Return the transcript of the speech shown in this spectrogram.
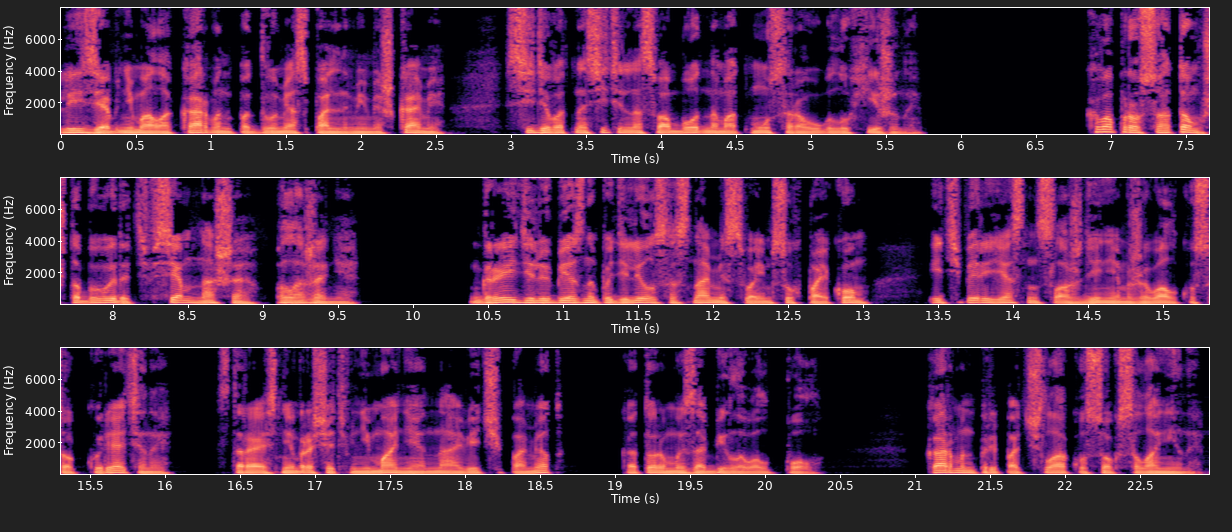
Лизи обнимала Кармен под двумя спальными мешками, сидя в относительно свободном от мусора углу хижины. К вопросу о том, чтобы выдать всем наше положение. Грейди любезно поделился с нами своим сухпайком, и теперь я с наслаждением жевал кусок курятины, стараясь не обращать внимания на овечий помет, которым изобиловал пол. Кармен предпочла кусок солонины.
